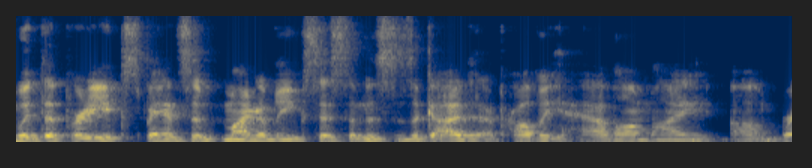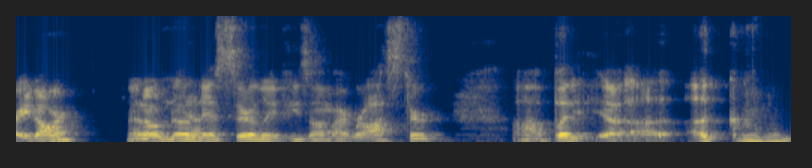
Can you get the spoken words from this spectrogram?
with the pretty expansive minor league system, this is a guy that I probably have on my um, radar. I don't know yeah. necessarily if he's on my roster, uh, but uh, a,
